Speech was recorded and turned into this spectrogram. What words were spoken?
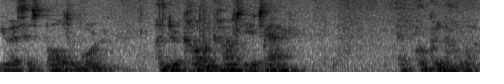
USS Baltimore under kamikaze attack at Okinawa.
